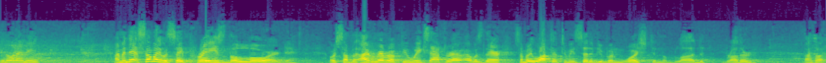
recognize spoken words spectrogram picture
You know what I mean? I mean, somebody would say, "Praise the Lord," or something. I remember a few weeks after I, I was there, somebody walked up to me and said, "Have you been washed in the blood, brother?" I thought,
